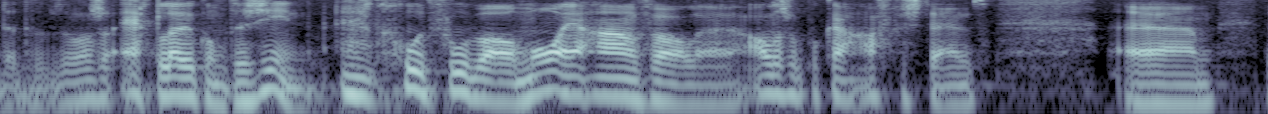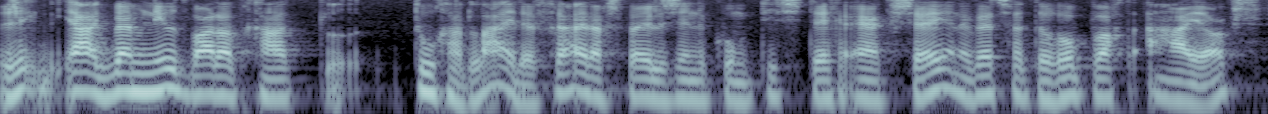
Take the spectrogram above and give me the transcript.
dat, dat was echt leuk om te zien. Echt goed voetbal, mooie aanvallen, alles op elkaar afgestemd. Ehm, dus ik, ja, ik ben benieuwd waar dat gaat, toe gaat leiden. Vrijdag spelen ze in de competitie tegen RKC en de wedstrijd erop wacht Ajax.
